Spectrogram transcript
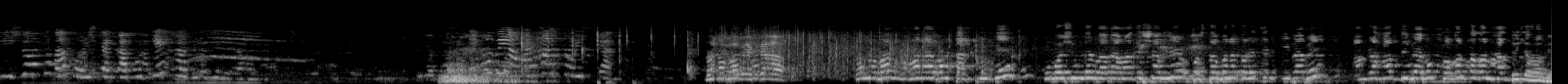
টিস্যু অথবা পরিষ্কার কাপড় দিয়ে হাত মুছে নিতে হবে। এভাবে আমার হাত পরিষ্কার। ধন্যবাদ ধন্যবাদ মহানা এবং তাসকিনকে খুব সুন্দরভাবে আমাদের সামনে উপস্থাপনা করেছেন। কীভাবে? আমরা হাত দিব এবং কখন কখন হাত দিতে হবে?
